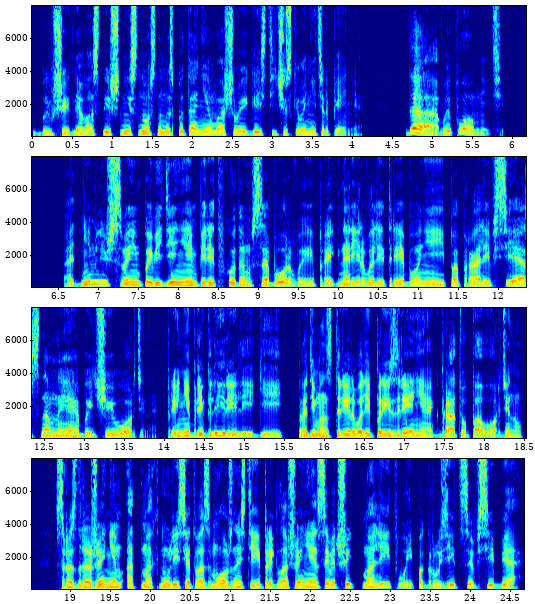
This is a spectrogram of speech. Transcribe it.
бывшей для вас лишь несносным испытанием вашего эгоистического нетерпения. Да, вы помните. Одним лишь своим поведением перед входом в собор вы проигнорировали требования и попрали все основные обычаи ордена, пренебрегли религией, продемонстрировали презрение к брату по ордену, с раздражением отмахнулись от возможности и приглашения совершить молитву и погрузиться в себя.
